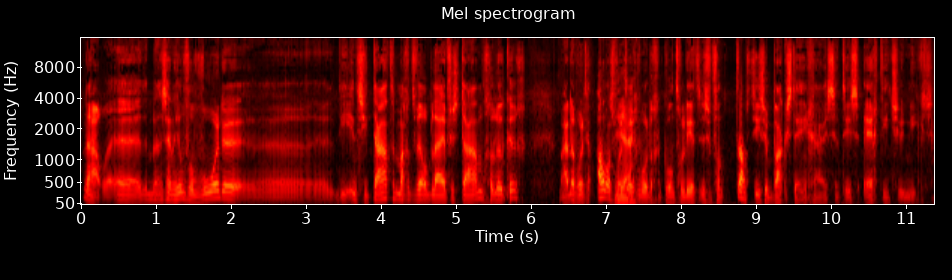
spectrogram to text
Nou, eh, er zijn heel veel woorden. eh, die in citaten mag het wel blijven staan, gelukkig. Maar er wordt, alles wordt Ja. tegenwoordig gecontroleerd. Het is een fantastische baksteengijs. Het is echt iets unieks.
